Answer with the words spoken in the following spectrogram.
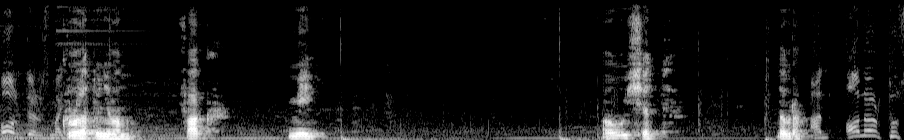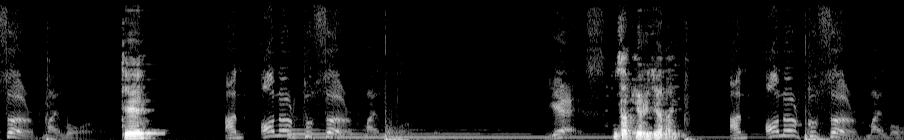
Orders, my Króla tu nie mam. Fuck me. Oh shit. Dobra, ty zapierdzielaj. An honor to serve, my lord.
